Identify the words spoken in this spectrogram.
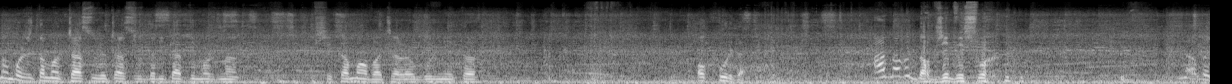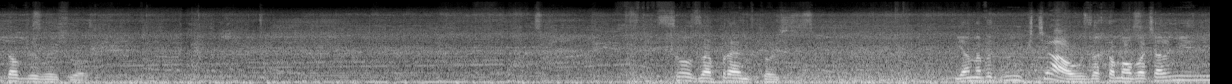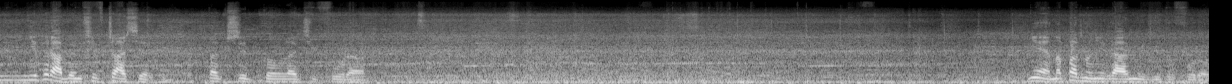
No może tam od czasu do czasu delikatnie można przyhamować, ale ogólnie to... O kurde. A nawet dobrze wyszło. Nawet dobrze wyszło. Co za prędkość. Ja nawet bym chciał zahamować, ale nie, nie, nie wyrabiam się w czasie. Tak szybko leci fura. Nie, na pewno nie grałem nigdy tą furą.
